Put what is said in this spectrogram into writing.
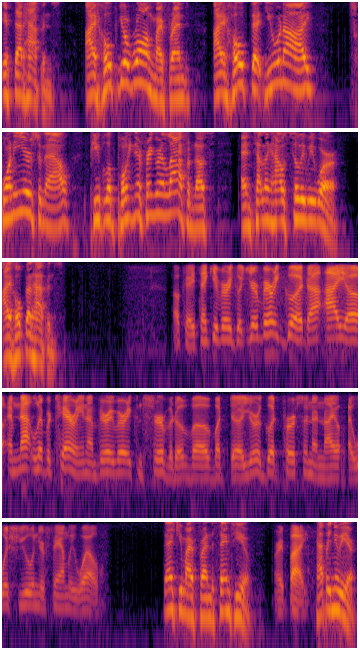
if that happens. I hope you're wrong, my friend. I hope that you and I, 20 years from now, people are pointing their finger and laughing at us and telling how silly we were. I hope that happens. Okay, thank you. Very good. You're very good. I, I uh, am not libertarian. I'm very, very conservative. Uh, but uh, you're a good person, and I, I wish you and your family well. Thank you, my friend. The same to you. All right, bye. Happy New Year.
